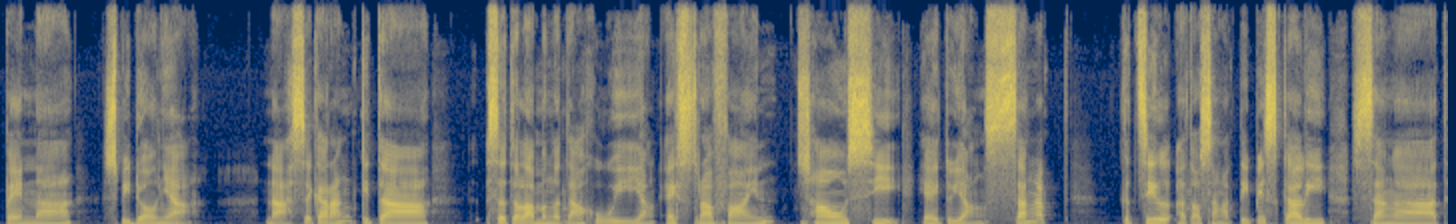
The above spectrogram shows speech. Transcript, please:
pena spidolnya. Nah, sekarang kita setelah mengetahui yang extra fine, Cao Si, yaitu yang sangat kecil atau sangat tipis sekali, sangat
